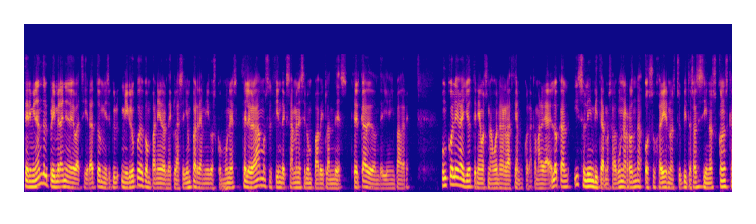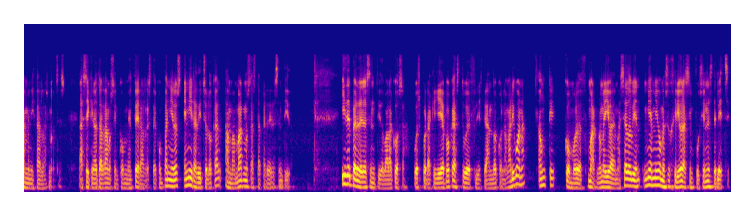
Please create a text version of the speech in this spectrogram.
Terminando el primer año de bachillerato, mis mi grupo de compañeros de clase y un par de amigos comunes celebrábamos el fin de exámenes en un pub irlandés, cerca de donde vive mi padre. Un colega y yo teníamos una buena relación con la camarera del local y solía invitarnos a alguna ronda o sugerirnos chupitos asesinos con los que amenizar las noches. Así que no tardamos en convencer al resto de compañeros en ir a dicho local a mamarnos hasta perder el sentido. Y de perder el sentido va la cosa, pues por aquella época estuve flirteando con la marihuana, aunque, como lo de fumar no me iba demasiado bien, mi amigo me sugirió las infusiones de leche.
